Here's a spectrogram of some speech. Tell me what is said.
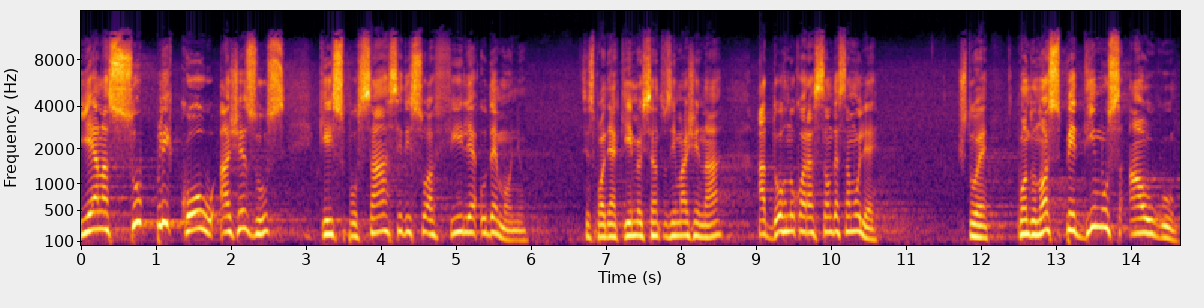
e ela suplicou a Jesus que expulsasse de sua filha o demônio. Vocês podem aqui, meus santos, imaginar a dor no coração dessa mulher. Isto é, quando nós pedimos algo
